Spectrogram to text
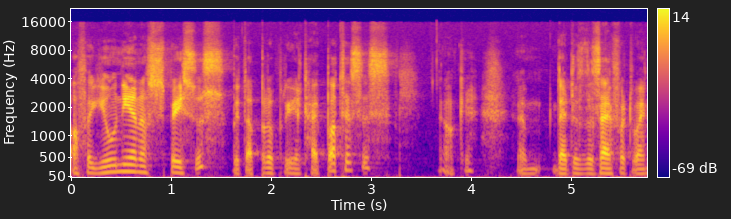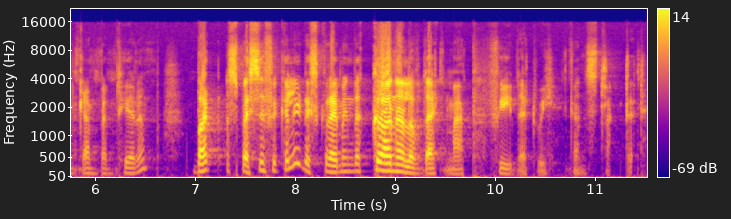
of a union of spaces with appropriate hypothesis okay. Um, that is the Seifert-Van Kampen theorem. But specifically describing the kernel of that map phi that we constructed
